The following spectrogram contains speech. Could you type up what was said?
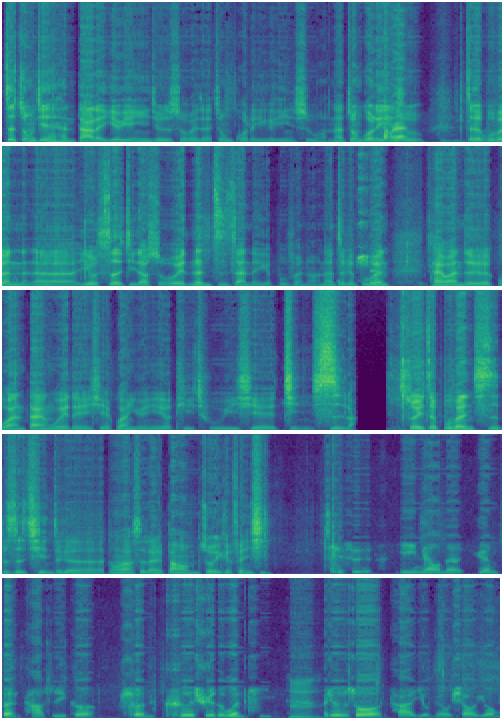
这中间很大的一个原因就是所谓的中国的一个因素啊。那中国的因素这个部分，呃，又涉及到所谓认知战的一个部分哦。那这个部分，台湾的国安单位的一些官员也有提出一些警示啦。所以这部分是不是请这个董老师来帮我们做一个分析？其实疫苗呢，原本它是一个纯科学的问题，嗯，也就是说它有没有效用，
